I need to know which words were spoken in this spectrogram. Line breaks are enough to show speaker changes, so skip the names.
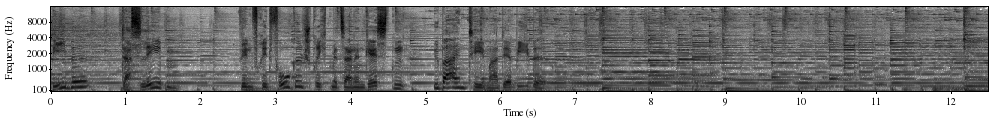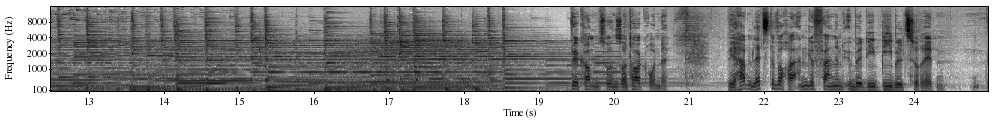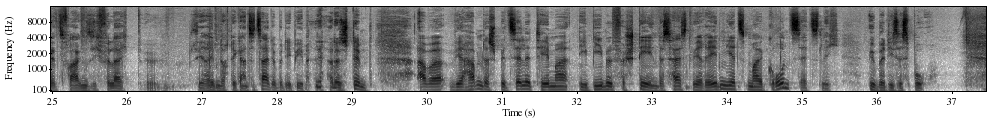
Bibel, das Leben. Winfried Vogel spricht mit seinen Gästen über ein Thema der Bibel.
Willkommen zu unserer Talkrunde. Wir haben letzte Woche angefangen, über die Bibel zu reden. Jetzt fragen Sie sich vielleicht, äh, Sie reden doch die ganze Zeit über die Bibel. Ja, das stimmt. Aber wir haben das spezielle Thema, die Bibel verstehen. Das heißt, wir reden jetzt mal grundsätzlich über dieses Buch.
